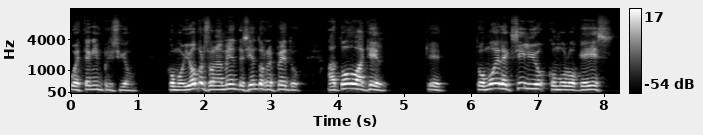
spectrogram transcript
o estén en prisión como yo personalmente siento respeto a todo aquel que tomó el exilio como lo que es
